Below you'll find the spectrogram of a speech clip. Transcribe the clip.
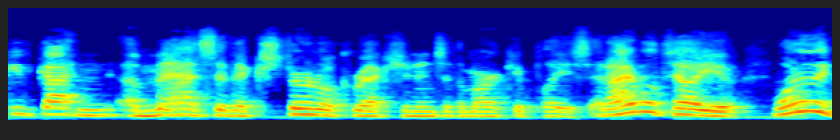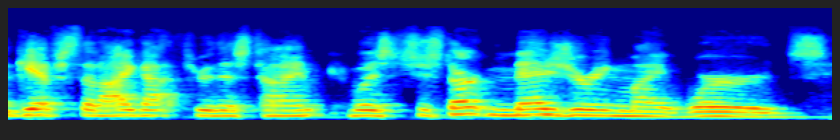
we've gotten a massive external correction into the marketplace, and I will tell you, one of the gifts that I got through this time was to start measuring my words.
